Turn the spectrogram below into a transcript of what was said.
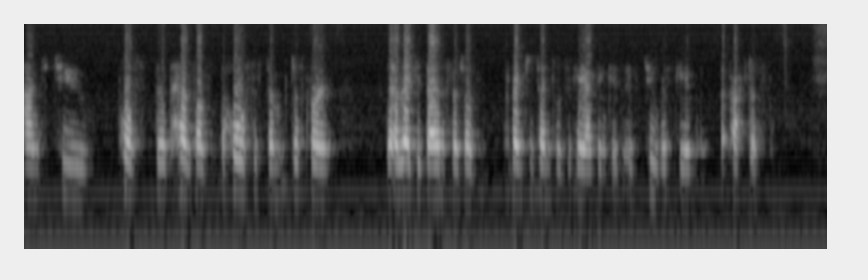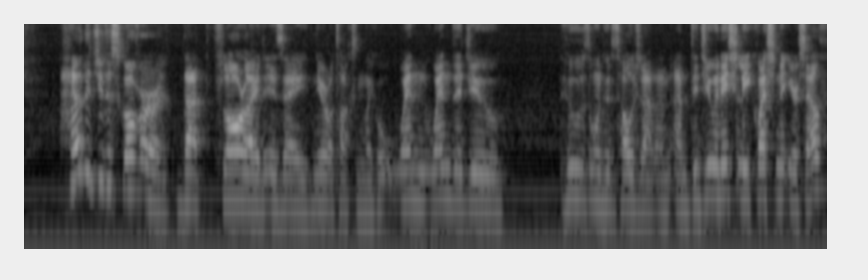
and to put the health of the whole system just for the alleged benefit of prevention dental decay, I think, is, is too risky a practice. How did you discover that fluoride is a neurotoxin? Like, when when did you? Who was the one who told you that? And and did you initially question it yourself?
